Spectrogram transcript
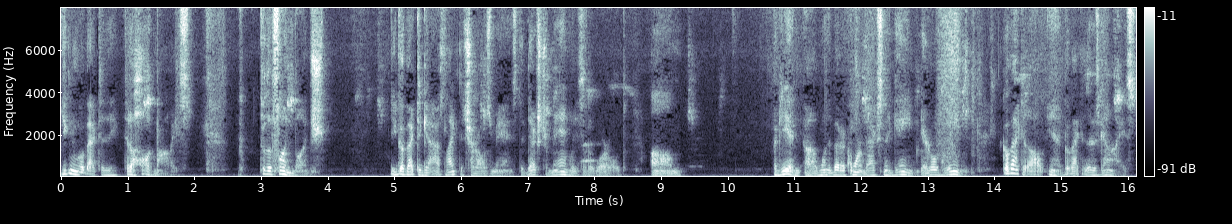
You can go back to the to the Hog Mollies, to the Fun Bunch. You go back to guys like the Charles Mans, the Dexter Manleys of the world. Um, again, uh, one of the better cornerbacks in the game, Darrell Green. Go back to all, you know, go back to those guys.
